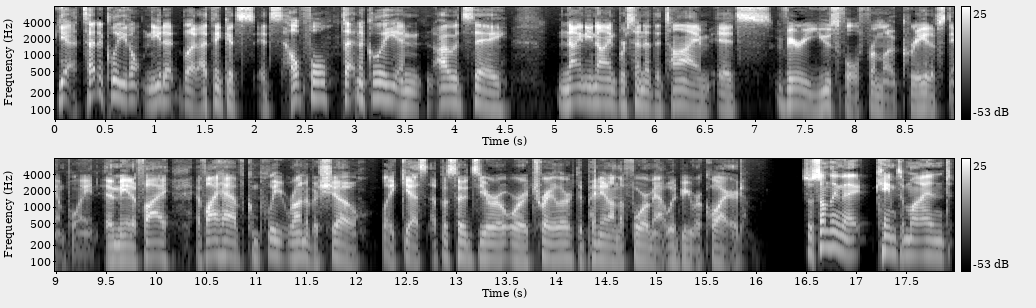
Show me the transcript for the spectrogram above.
yeah, technically you don't need it, but I think it's it's helpful technically, and I would say. 99% of the time it's very useful from a creative standpoint. I mean, if I if I have complete run of a show, like yes, episode 0 or a trailer depending on the format would be required. So something that came to mind,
